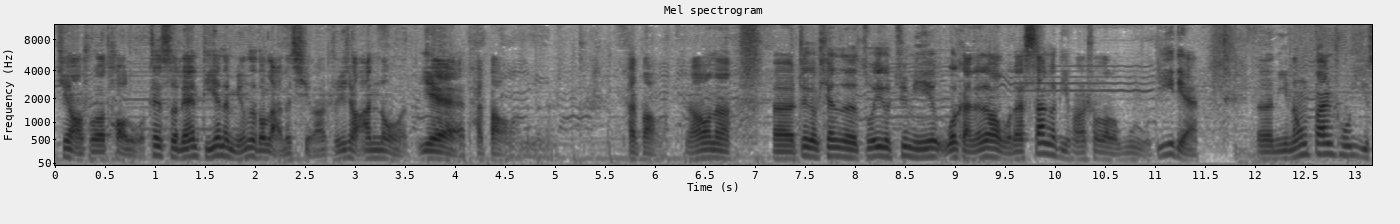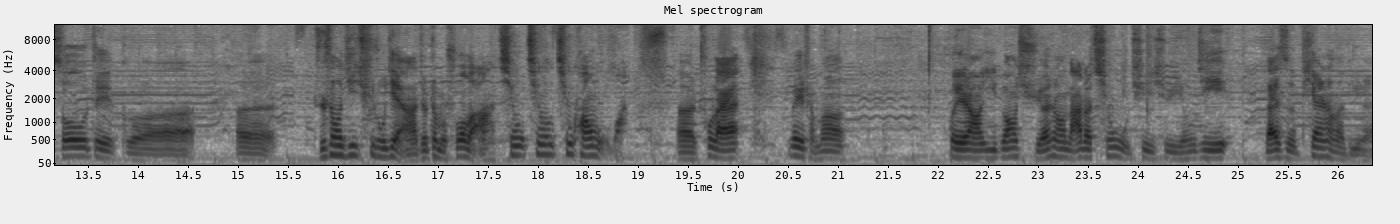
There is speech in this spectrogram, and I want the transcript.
金小说的套路，这次连敌人的名字都懒得起了，直接叫安东，耶，太棒了，真的是太棒了。然后呢，呃，这个片子作为一个军迷，我感觉到我在三个地方受到了侮辱。第一点，呃，你能搬出一艘这个呃直升机驱逐舰啊，就这么说吧啊，轻轻轻航母吧，呃，出来，为什么会让一帮学生拿着轻武器去迎击来自天上的敌人？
